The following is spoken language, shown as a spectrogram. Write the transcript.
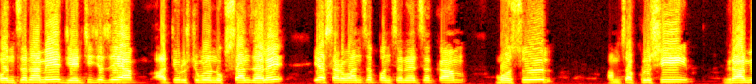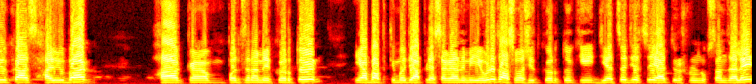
पंचनामे ज्यांची ज्याचं या अतिवृष्टीमुळे नुकसान झाले या सर्वांचं पंचनाम्याचं काम महसूल आमचा कृषी ग्रामविकास हा विभाग हा का- पंचनामे करतोय. या बाबतीमध्ये आपल्या सगळ्यांना मी एवढंच आश्वासित करतो की ज्याचं ज्याचं या अतिवृष्टीमुळे नुकसान झालंय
